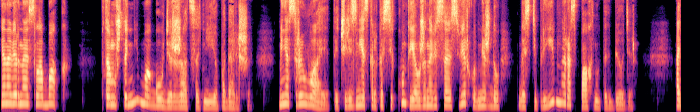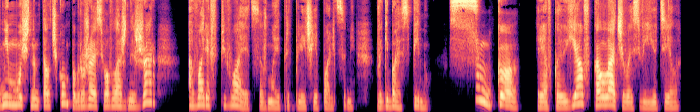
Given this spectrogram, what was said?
Я, наверное, слабак, потому что не могу держаться от нее подальше. Меня срывает, и через несколько секунд я уже нависаю сверху между гостеприимно распахнутых бедер. Одним мощным толчком, погружаясь во влажный жар, а Варя впивается в мои предплечья пальцами, выгибая спину. «Сука!» — рявкаю я, вколачиваясь в ее тело.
